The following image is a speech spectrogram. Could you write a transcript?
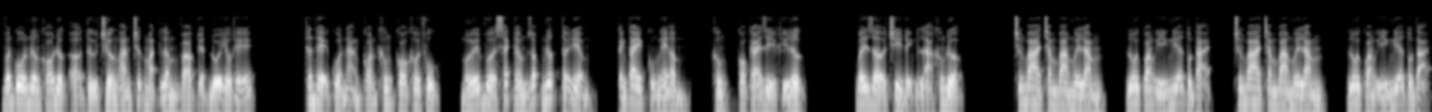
vân cô nương khó được ở từ trường an trước mặt lâm vào tuyệt đối yếu thế. Thân thể của nàng còn không có khôi phục, mới vừa xách ấm rót nước thời điểm, cánh tay cũng ế ẩm, không có cái gì khí lực. Bây giờ chỉ định là không được. Chương ba trăm ba mươi lăm, lôi quang ý nghĩa tồn tại, chương ba trăm ba mươi lăm, lôi quang ý nghĩa tồn tại.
